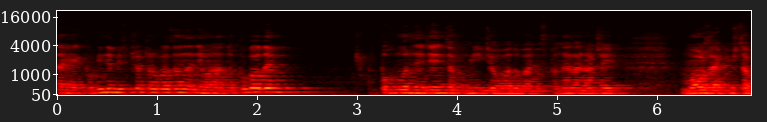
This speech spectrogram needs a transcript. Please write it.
tak jak powinny być przeprowadzone, nie ma na to pogody. W pochmurny dzień zapomnijcie o ładowaniu z panela raczej. Może jakimś tam,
